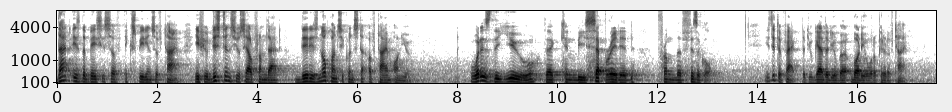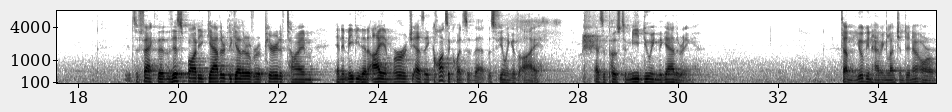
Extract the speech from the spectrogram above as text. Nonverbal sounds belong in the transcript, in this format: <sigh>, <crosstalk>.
that is the basis of experience of time. If you distance yourself from that, there is no consequence of time on you. What is the you that can be separated from the physical? Is it a fact that you gathered your body over a period of time? It's a fact that this body gathered together over a period of time, and it may be that I emerge as a consequence of that, this feeling of I, as opposed to me doing the gathering. Tell me, you've been having lunch and dinner or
